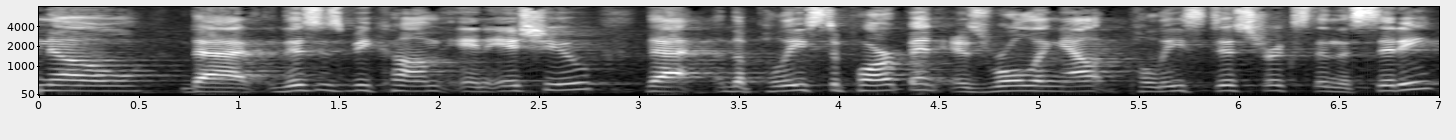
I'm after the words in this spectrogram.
know that this has become an issue, that the police department is rolling out police districts in the city.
